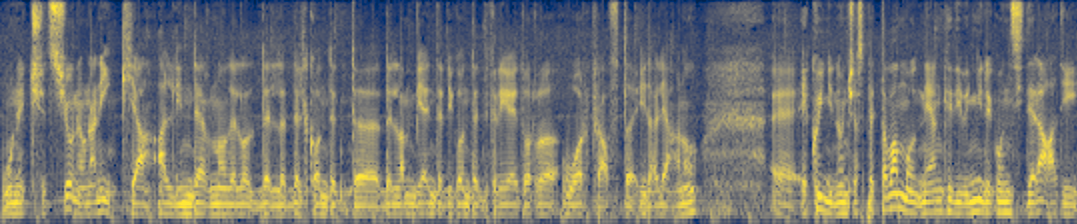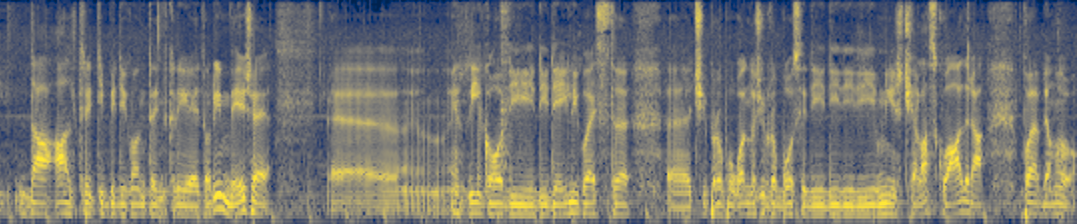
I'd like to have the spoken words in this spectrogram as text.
un'eccezione, una nicchia all'interno del, del, del content, dell'ambiente di content creator Warcraft italiano. Eh, e quindi non ci aspettavamo neanche di venire considerati da altri tipi di content creator, invece eh, Enrico di, di, Daily Quest eh, ci propo, quando ci propose di, di, di, unirci alla squadra poi abbiamo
